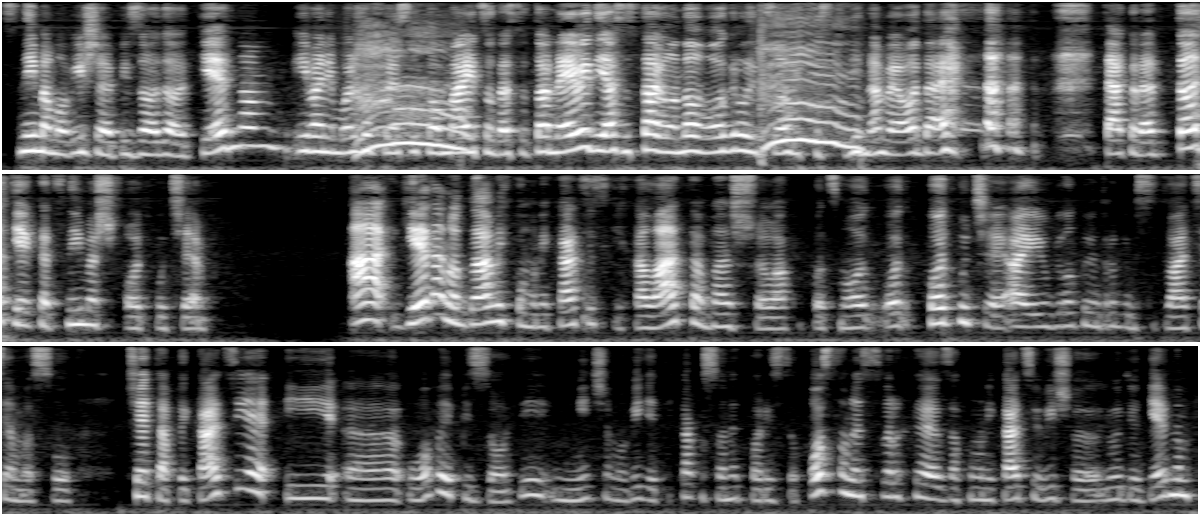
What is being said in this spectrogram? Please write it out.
snimamo više epizoda od tjednom. Ivan je možda preslikao majicu da se to ne vidi. Ja sam stavila novu ogrlicu, posteljina me odaje. Tako da, to ti je kad snimaš od kuće. A jedan od glavnih komunikacijskih alata, baš ovako kod smo od, od- kod kuće, a i u bilo kojim drugim situacijama su chat aplikacije i e, u ovoj epizodi mi ćemo vidjeti kako se one koriste u poslovne svrhe, za komunikaciju više ljudi odjednom,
